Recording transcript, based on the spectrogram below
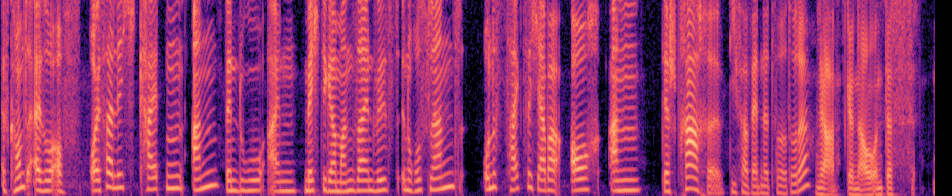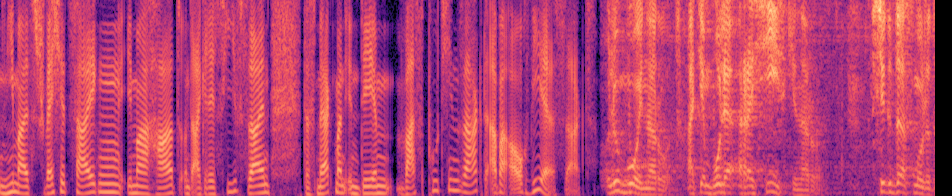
Es kommt also auf Äußerlichkeiten an, wenn du ein mächtiger Mann sein willst in Russland. Und es zeigt sich aber auch an der Sprache, die verwendet wird, oder? Ja, genau. Und das niemals Schwäche zeigen, immer hart und aggressiv sein, das merkt man in dem, was Putin sagt, aber auch wie er es sagt. Любой народ, а тем более российский народ, всегда сможет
